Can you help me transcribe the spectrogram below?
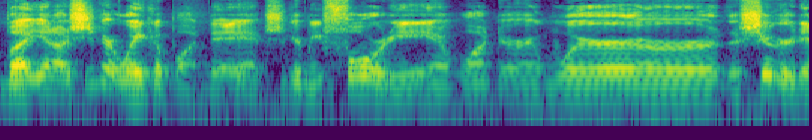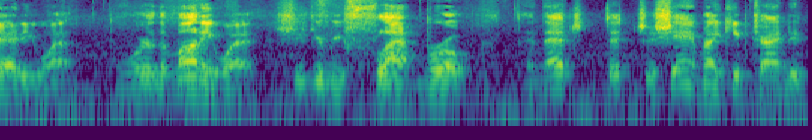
But, you know, she's going to wake up one day and she's going to be 40 and wondering where the sugar daddy went, where the money went. She's going to be flat broke. And that's, that's a shame. I keep trying to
